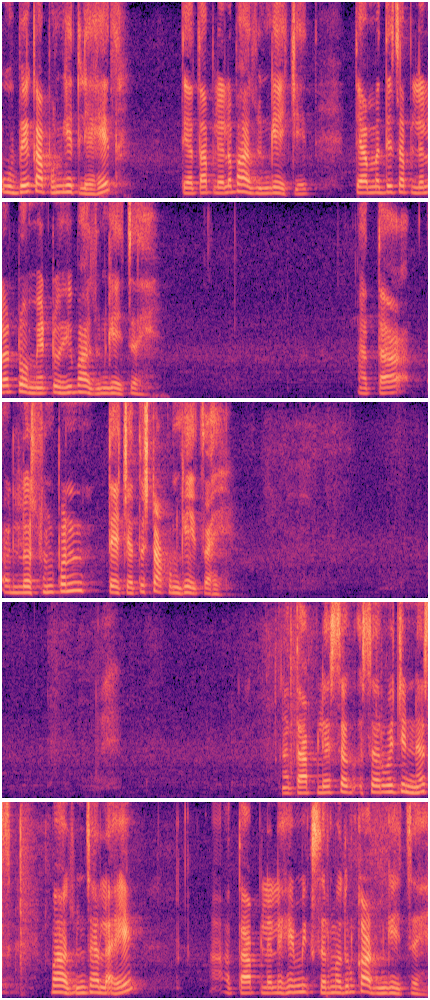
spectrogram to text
उभे कापून घेतले आहेत. त्यात आपल्याला भाजून घ्यायचे आहेत. त्यामध्येच आपल्याला टोमॅटोही भाजून घ्यायचं आहे. आता लसूण पण त्याच्यातच टाकून घ्यायचं आहे. आता आपले सग सर्व जिन्नस भाजून झाला आहे. आता आपल्याला हे मिक्सरमधून काढून घ्यायचं आहे.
